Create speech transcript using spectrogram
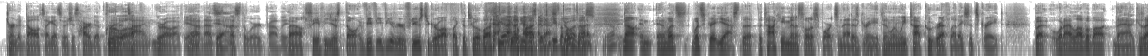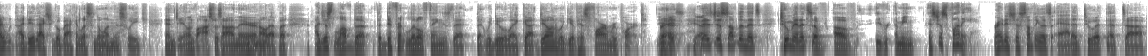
turned adults, I guess it was just hard to plan Grew a up. time. Grow up. Yeah, Yeah. that's Yeah. that's the word probably. Well, see if you just don't if you, if you refuse to grow up like the two of us, you Yeah, then you just get to keep doing this. time. Now, and and what's what's great? Yes, the the talking Minnesota sports and that is great. Mm-hmm. And when we talk Cougar athletics, it's great. But what I love about that, because I I did actually go back and listen to Mm-hmm. one this week, and Jalen Voss was on there and all that. But I just love the the different little things that that we do. Like uh, Dylan would give his farm report, right? Yes. It's just something that's two minutes of of. I mean, it's just funny, right? It's just something that's added to it that uh,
